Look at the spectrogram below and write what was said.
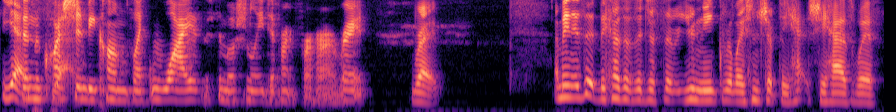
Yes, then the yeah. question becomes like, why is this emotionally different for her, right? right. I mean, is it because of the just the unique relationship ha- she has with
